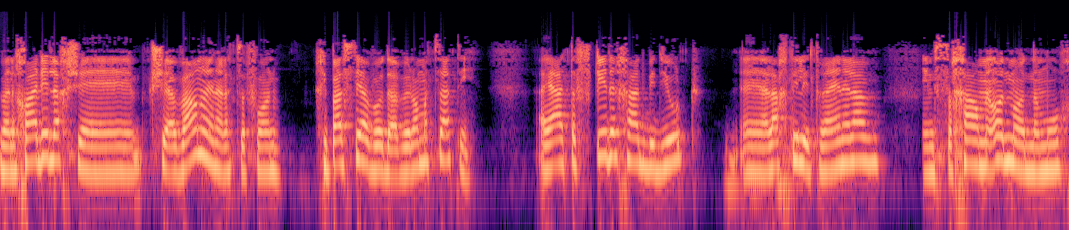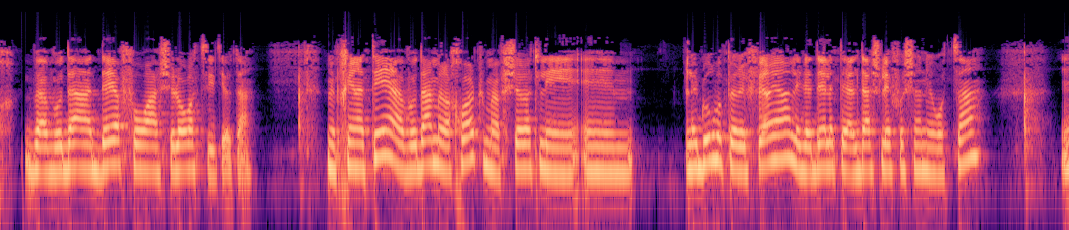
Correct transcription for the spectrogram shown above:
ואני יכולה להגיד לך שכשעברנו הנה לצפון, חיפשתי עבודה ולא מצאתי. היה תפקיד אחד בדיוק, אה, הלכתי להתראיין אליו, עם שכר מאוד מאוד נמוך, ועבודה די אפורה שלא רציתי אותה. מבחינתי העבודה מרחוק מאפשרת לי אה, לגור בפריפריה, לגדל את הילדה שלי איפה שאני רוצה, אה,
